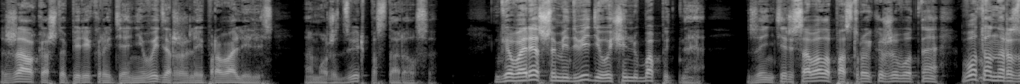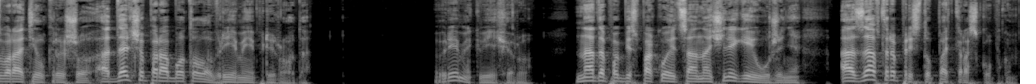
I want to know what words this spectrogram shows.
Жалко, что перекрытия не выдержали и провалились. А может, зверь постарался. Говорят, что медведи очень любопытные. Заинтересовала постройка животное, вот он и разворотил крышу, а дальше поработало время и природа. Время к вечеру. Надо побеспокоиться о ночлеге и ужине, а завтра приступать к раскопкам.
